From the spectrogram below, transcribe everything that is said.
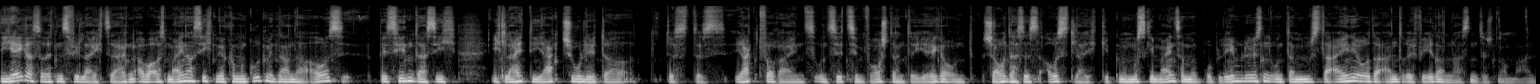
die Jäger sollten es vielleicht sagen, aber aus meiner Sicht, wir kommen gut miteinander aus bis hin, dass ich, ich leite die Jagdschule der, des, des Jagdvereins und sitze im Vorstand der Jäger und schaue, dass es Ausgleich gibt. Man muss gemeinsam ein Problem lösen und dann muss der eine oder andere federn lassen, das ist normal.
